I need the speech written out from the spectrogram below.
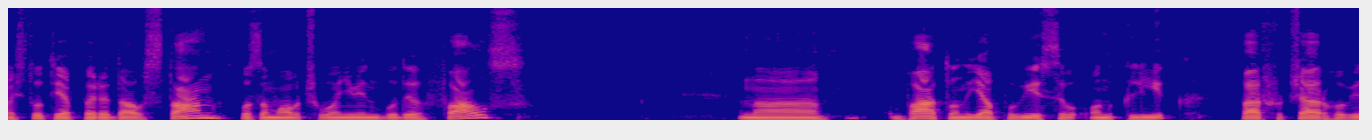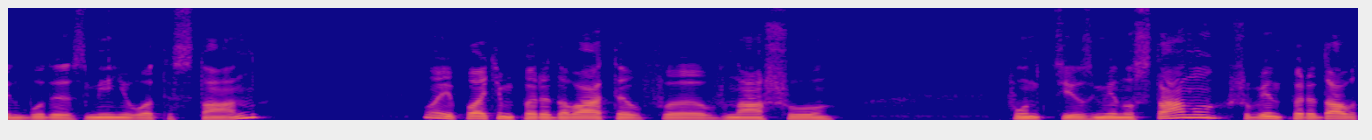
Ось тут я передав стан. По замовчуванню він буде false. На батон я повісив onClick. В першу чергу він буде змінювати стан. Ну і потім передавати в, в нашу функцію зміну стану, щоб він передав,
